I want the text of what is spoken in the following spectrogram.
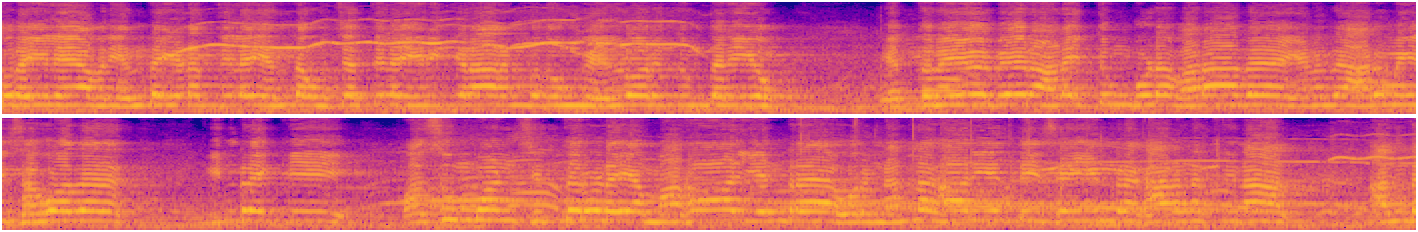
துறையிலே அவர் எந்த இடத்திலே எந்த உச்சத்திலே இருக்கிறார் என்பது உங்க எல்லோருக்கும் தெரியும். எத்தனையோ பேர் அழைத்தும் கூட வராத எனது அருமை சகோதரர் இன்றைக்கு பசும்பொன் சித்தருடைய மகால் என்ற ஒரு நல்ல காரியத்தை செய்கின்ற காரணத்தினால் அந்த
